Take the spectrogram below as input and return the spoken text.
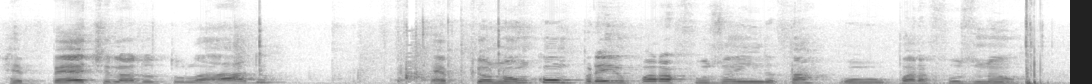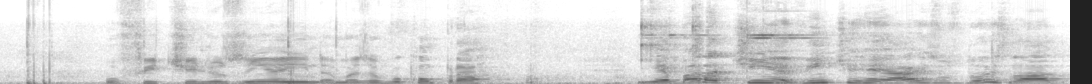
Repete lá do outro lado. É porque eu não comprei o parafuso ainda, tá? O parafuso não. O fitilhozinho ainda, mas eu vou comprar. E é baratinho, é 20 reais os dois lados.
